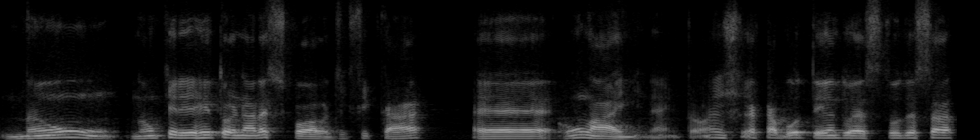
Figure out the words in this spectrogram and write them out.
não, não querer retornar à escola, de ficar é, online. Né? Então, a gente acabou tendo essa, todo essa,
